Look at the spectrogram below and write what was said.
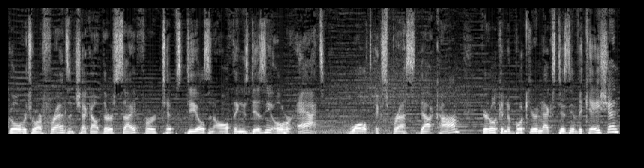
go over to our friends and check out their site for tips, deals, and all things Disney over at waltexpress.com. If you're looking to book your next Disney vacation,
